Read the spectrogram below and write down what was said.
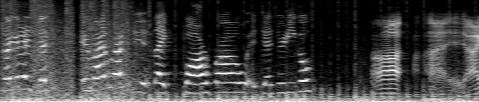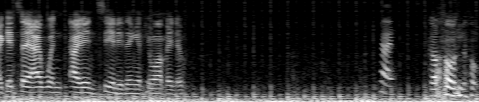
can I des- Am I to like borrow a desert eagle? Uh, I, I can say I wouldn't, I didn't see anything if you want me to. Okay. Oh no,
